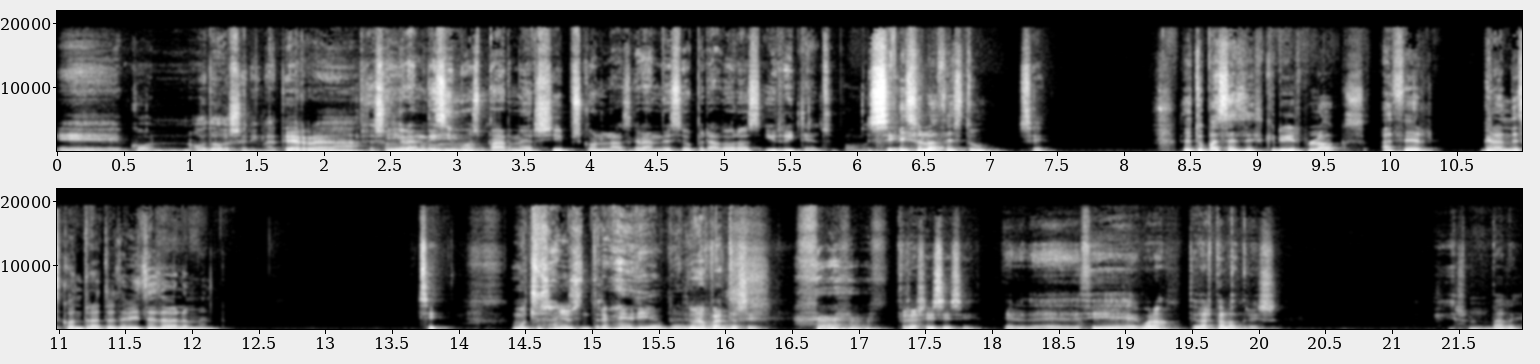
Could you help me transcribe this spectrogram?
eh, con O2 en Inglaterra. O sea, son grandísimos con- partnerships con las grandes operadoras y retail, supongo. Sí, Eso lo haces tú. sí. O sea, tú pasas de escribir blogs a hacer grandes contratos de business development. Sí, Muchos años entre medio, pero. unos cuantos sí. Pero sí, sí, sí. El de decir, bueno, te vas para Londres. Es un vale.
